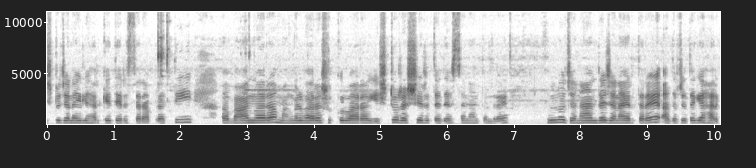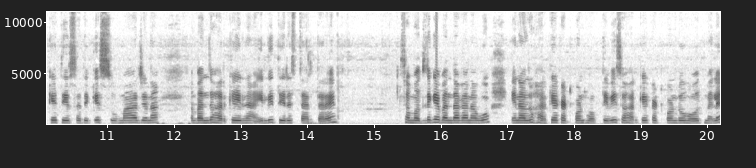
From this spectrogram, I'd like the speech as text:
ಇಷ್ಟು ಜನ ಇಲ್ಲಿ ಹರಕೆ ತೀರಿಸ್ತಾರ, ಪ್ರತಿ ಭಾನುವಾರ, ಮಂಗಳವಾರ, ಶುಕ್ರವಾರ ಎಷ್ಟು ರಶ್ ಇರುತ್ತೆ ದೇವಸ್ಥಾನ ಅಂತಂದರೆ ಫುಲ್ಲು ಜನ ಅಂದರೆ ಜನ ಇರ್ತಾರೆ. ಅದ್ರ ಜೊತೆಗೆ ಹರಕೆ ತೀರ್ಸೋದಕ್ಕೆ ಸುಮಾರು ಜನ ಬಂದು ಹರಕೆ ಇಲ್ಲಿ ತೀರಿಸ್ತಾ ಇರ್ತಾರೆ. ಸೊ ಮೊದಲಿಗೆ ಬಂದಾಗ ನಾವು ಏನಾದರೂ ಹರಕೆ ಕಟ್ಕೊಂಡು ಹೋಗ್ತೀವಿ. ಸೊ ಹರಕೆ ಕಟ್ಕೊಂಡು ಹೋದ್ಮೇಲೆ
